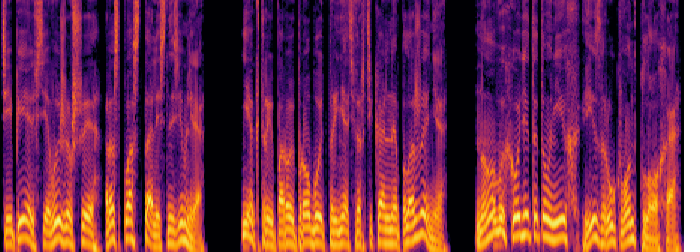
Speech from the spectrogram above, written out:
Теперь все выжившие распластались на земле. Некоторые порой пробуют принять вертикальное положение, но выходит это у них из рук вон плохо.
